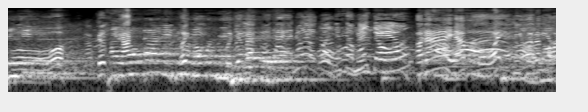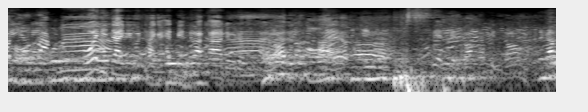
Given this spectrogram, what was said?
จโอ้ริงโหๆคึกใครคักร้องได้มีเฮ้ยร้องบนเวคนเยทีอะมากได้เลยก่อนจะส่งให้แจ๋วเอาได้ครับโอ้ยมีคนมาขอเดี๋ยวฝากมาโอ้ยดีใจมีคนถ่ายกับแอดมินด้วยอ่าเดี๋ยวเดี๋ยวผมถ่ายรอบนี้ต้องถ่ายครับเปลี่ยนเปลี่ยนกล้องครับเปลี่ยนกล้องนะครับ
